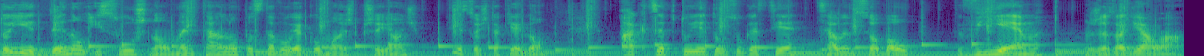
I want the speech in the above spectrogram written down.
to jedyną i słuszną mentalną postawą, jaką możesz przyjąć, jest coś takiego. Akceptuję tą sugestię całym sobą, wiem, że zadziała.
